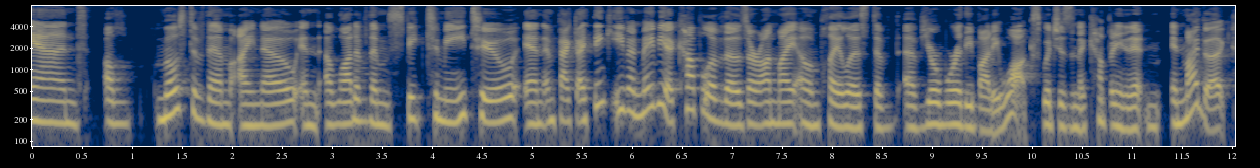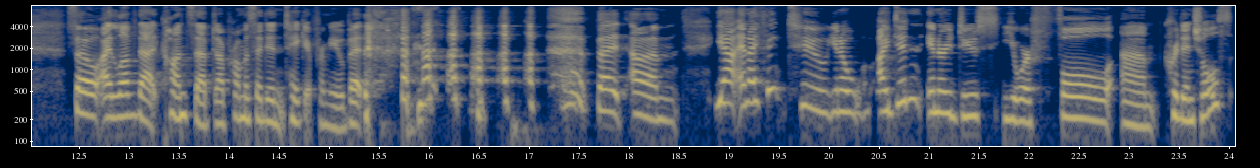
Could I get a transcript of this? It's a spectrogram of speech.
and a, most of them I know, and a lot of them speak to me too. And in fact, I think even maybe a couple of those are on my own playlist of of your worthy body walks, which is an accompaniment in, in my book. So I love that concept. I promise I didn't take it from you, but. but um, yeah, and I think too, you know, I didn't introduce your full um, credentials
